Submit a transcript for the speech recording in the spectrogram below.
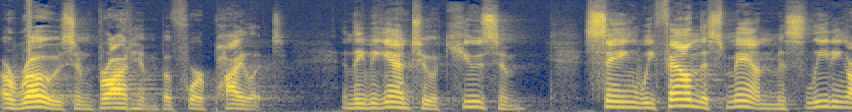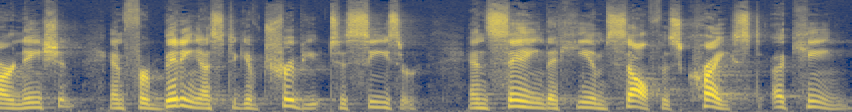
arose and brought him before Pilate and they began to accuse him, saying, We found this man misleading our nation and forbidding us to give tribute to Caesar, and saying that he himself is Christ, a king.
